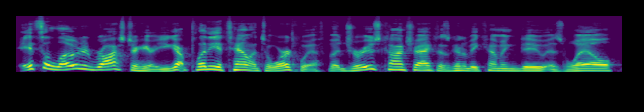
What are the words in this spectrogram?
it's a loaded roster here. You got plenty of talent to work with, but Drew's contract is going to be coming due as well.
